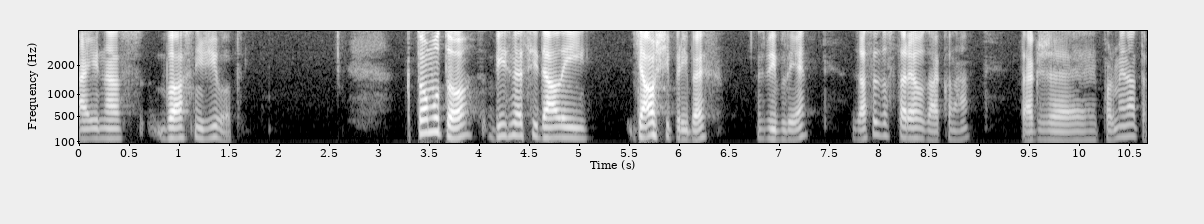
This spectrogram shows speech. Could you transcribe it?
aj na vlastný život. K tomuto by sme si dali ďalší príbeh z Biblie, zase zo starého zákona, takže poďme na to.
